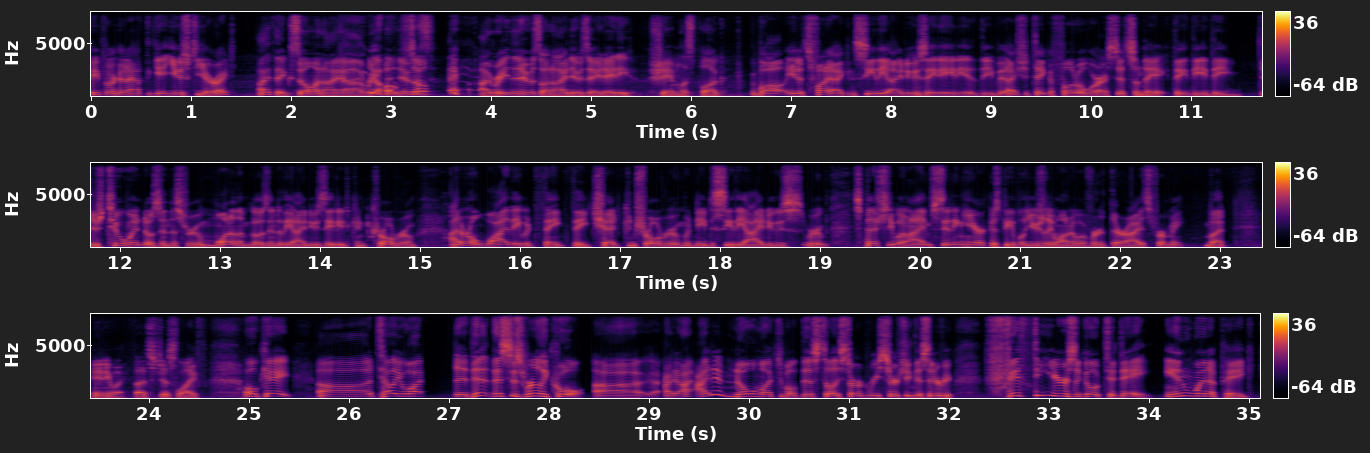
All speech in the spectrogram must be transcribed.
People are going to have to get used to you, right? I think so. And I uh, read the hope news. so? I read the news on iNews 880. Shameless plug. Well, it's funny. I can see the iNews 880. The, I should take a photo where I sit someday. The, the, the, there's two windows in this room. One of them goes into the iNews 880 control room. I don't know why they would think the CHED control room would need to see the iNews room, especially when I'm sitting here, because people usually want to avert their eyes from me. But anyway, that's just life. Okay, uh, tell you what. This is really cool. Uh, I, I didn't know much about this till I started researching this interview. 50 years ago today, in Winnipeg,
